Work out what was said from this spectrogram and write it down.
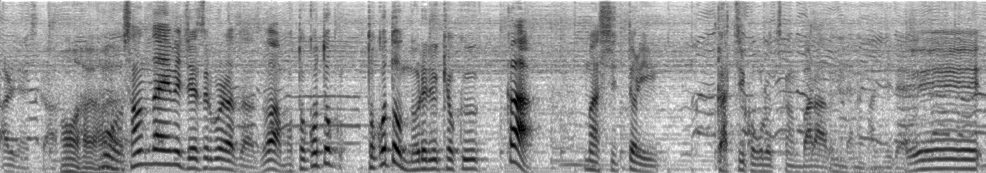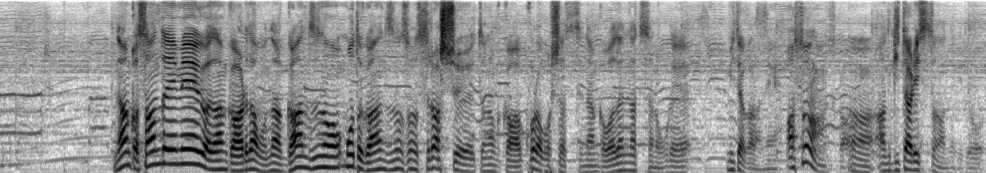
あるじゃないですか。はいはいはい。もう三代目 j s o u l ブラザーズはもうとことことことん乗れる曲かまあしっとりがっちり心をつかむバラードみたいな感じで。え。ー、なんか三代目がなんかあれだもんな。ガンズの元ガンズのそのスラッシュとなんかコラボしたっつってなんか話題になってたの俺見たからね。あそうなんですか、うん、あのギタリストなんだけど。だか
